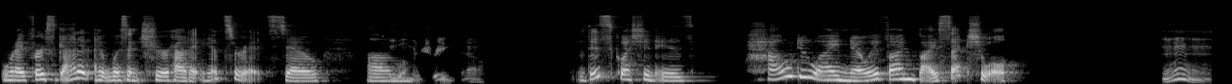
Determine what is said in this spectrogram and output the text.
when I first got it I wasn't sure how to answer it. So um, Ooh, I'm intrigued now. This question is how do I know if I'm bisexual? Mm.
